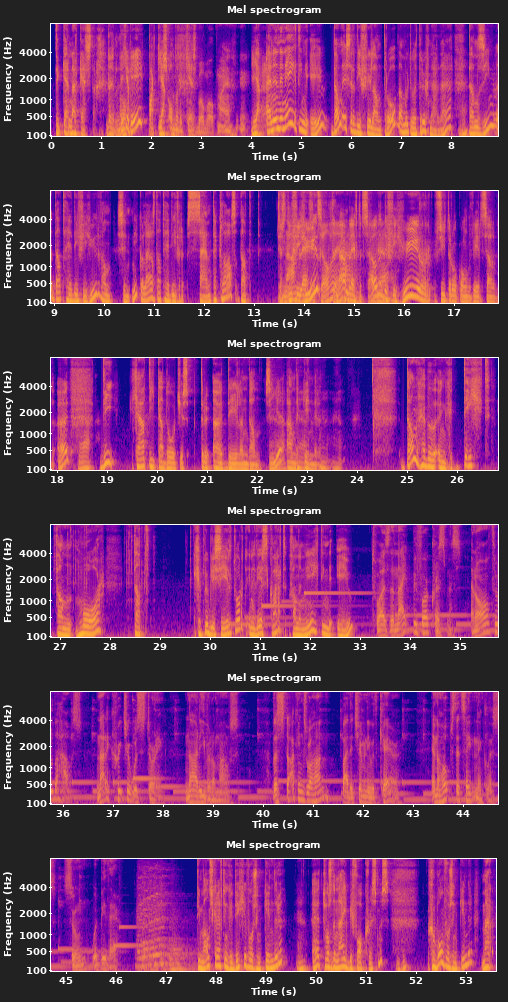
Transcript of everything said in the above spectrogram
de, naar kerstdag. Er liggen okay? pakjes ja. onder de kerstboom ook. Maar... Ja, en in de 19e eeuw, dan is er die filantroop, dan moeten we terug naar daar. Ja. Dan zien we dat hij die figuur van Sint-Nicolaas, dat hij die ver Santa Claus, dat dus de naam die figuur, blijft hetzelfde. De naam ja. blijft hetzelfde. De figuur ziet er ook ongeveer hetzelfde uit. Ja. Die gaat die cadeautjes uitdelen dan, zie je, aan de kinderen. Dan hebben we een gedicht van Moore dat gepubliceerd wordt in het eerste kwart van de 19e eeuw. Twas the night before Christmas, and all through the house not a creature was stirring, not even a mouse. The stockings were hung by the chimney with care, in the hopes that St. Nicholas soon would be there. Die man schrijft een gedichtje voor zijn kinderen. Ja. Het was the night before Christmas. Mm -hmm. Gewoon voor zijn kinderen. Maar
